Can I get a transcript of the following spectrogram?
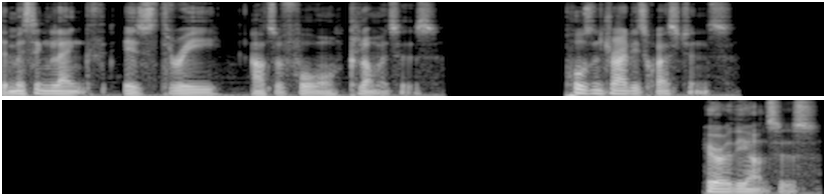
The missing length is 3 out of 4 kilometers. Pause and try these questions. Here are the answers.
